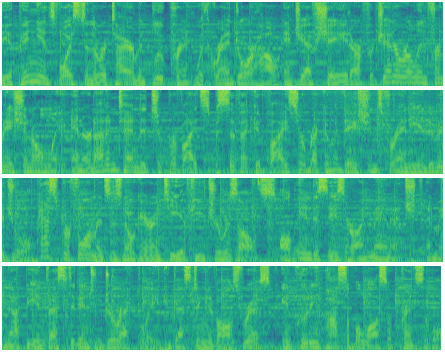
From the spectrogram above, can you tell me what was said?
The opinions voiced in the Retirement Blueprint with Grant Dorhout and Jeff Shade are for general information only and are not intended to provide specific advice or recommendations for any individual. Past performance is no guarantee of future results. All indices are unmanaged and may not be invested into directly. Investing involves risk, including possible loss of principal.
